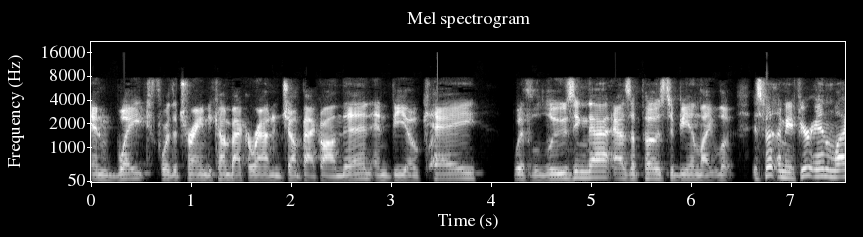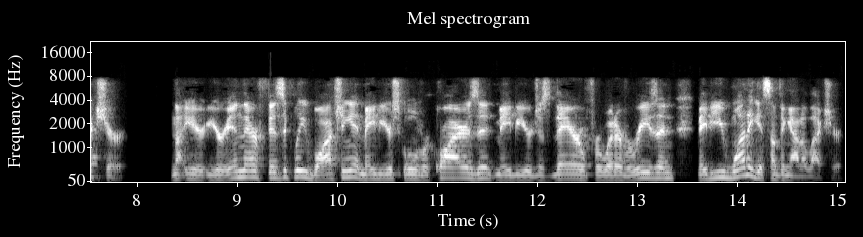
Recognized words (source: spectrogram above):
and wait for the train to come back around and jump back on then, and be okay with losing that, as opposed to being like, look, I mean, if you're in lecture not you're you're in there physically watching it maybe your school requires it maybe you're just there for whatever reason maybe you want to get something out of lecture.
